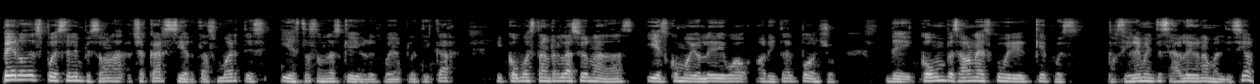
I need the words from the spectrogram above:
pero después se le empezaron a achacar ciertas muertes y estas son las que yo les voy a platicar y cómo están relacionadas y es como yo le digo ahorita al Poncho de cómo empezaron a descubrir que pues posiblemente se hable de una maldición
